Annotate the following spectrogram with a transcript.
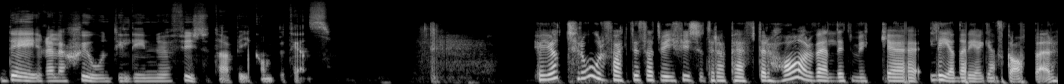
det i relation till din fysioterapikompetens? Jag tror faktiskt att vi fysioterapeuter har väldigt mycket ledaregenskaper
